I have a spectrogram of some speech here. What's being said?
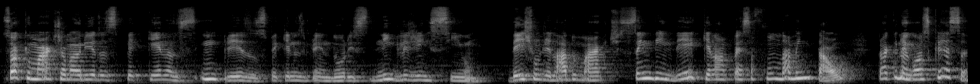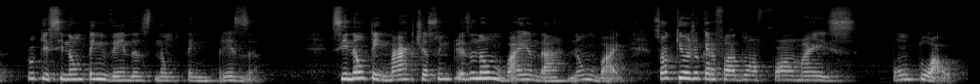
Só que o marketing, a maioria das pequenas empresas, os pequenos empreendedores negligenciam, deixam de lado o marketing, sem entender que ele é uma peça fundamental para que o negócio cresça. Porque se não tem vendas, não tem empresa. Se não tem marketing, a sua empresa não vai andar, não vai. Só que hoje eu quero falar de uma forma mais pontual.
